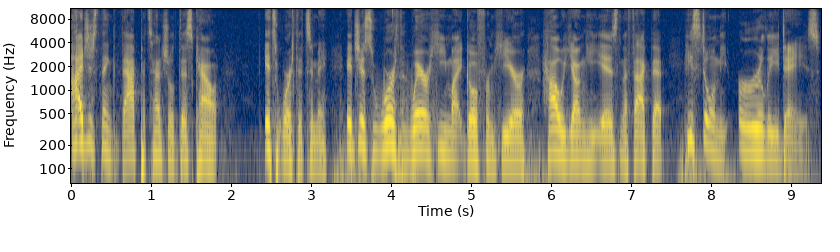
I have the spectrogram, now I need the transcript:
I just think that potential discount it's worth it to me. It's just worth where he might go from here, how young he is, and the fact that he's still in the early days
